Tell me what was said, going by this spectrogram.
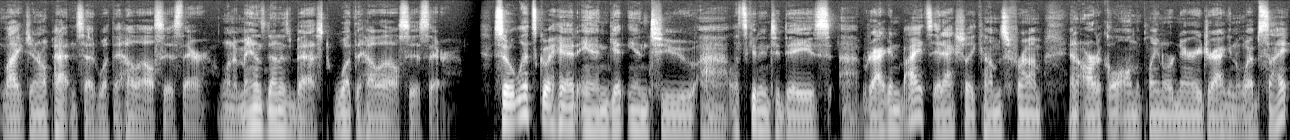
like General Patton said, what the hell else is there? When a man's done his best, what the hell else is there? So let's go ahead and get into uh, let's get into today's uh, Dragon Bites. It actually comes from an article on the Plain Ordinary Dragon website.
